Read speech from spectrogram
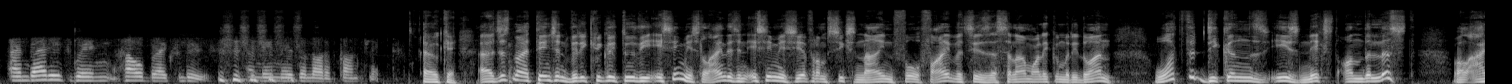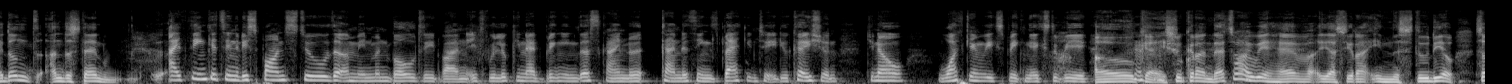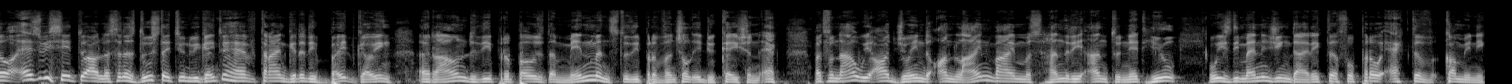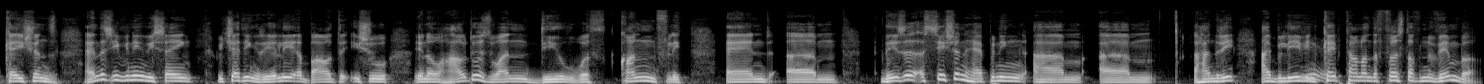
And that is when hell breaks loose and then there's a lot of conflict. Okay. Uh, just my attention very quickly to the SMS line. There's an SMS here from 6945. It says, Assalamu alaikum Riedwaan. What the dickens is next on the list? Well, I don't understand. I think it's in response to the amendment bill, one. If we're looking at bringing this kind of kind of things back into education, you know, what can we expect next to be? Okay, shukran. That's why we have Yaseera in the studio. So, as we said to our listeners, do stay tuned. We're going to have try and get a debate going around the proposed amendments to the Provincial Education Act. But for now, we are joined online by Ms. Hanrie Antoinette Hill, who is the managing director for Proactive Communications. And this evening, we're saying we're chatting really about the issue. You know, how does one deal with conflict and um, there's a, a session happening, um, um, Hanrie, I believe in Cape Town on the 1st of November.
